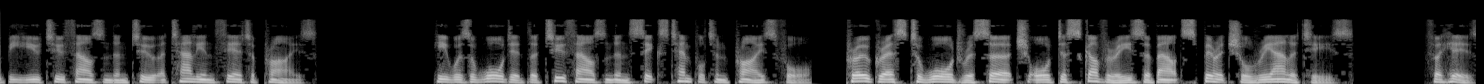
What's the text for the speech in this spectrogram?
UBU 2002 Italian Theatre Prize. He was awarded the 2006 Templeton Prize for "...progress toward research or discoveries about spiritual realities", for his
